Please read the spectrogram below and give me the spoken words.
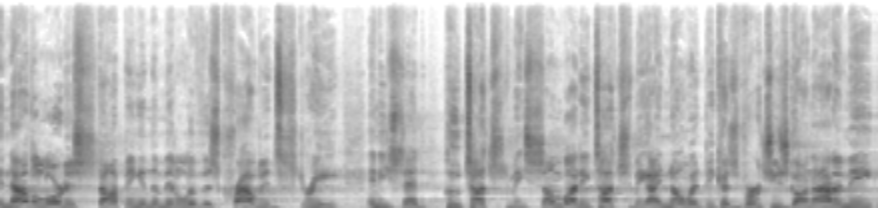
And now the Lord is stopping in the middle of this crowded street. And he said, Who touched me? Somebody touched me. I know it because virtue's gone out of me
